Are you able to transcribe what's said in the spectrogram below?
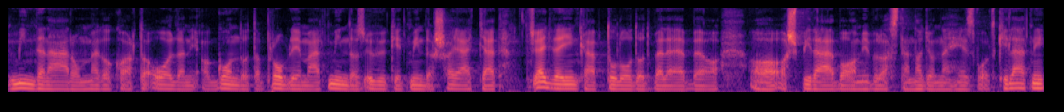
minden áron meg akarta oldani a gondot, a problémát, mind az övükét, mind a sajátját, és egyre inkább tolódott bele ebbe a, a, a spirálba, amiből aztán nagyon nehéz volt kilátni,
